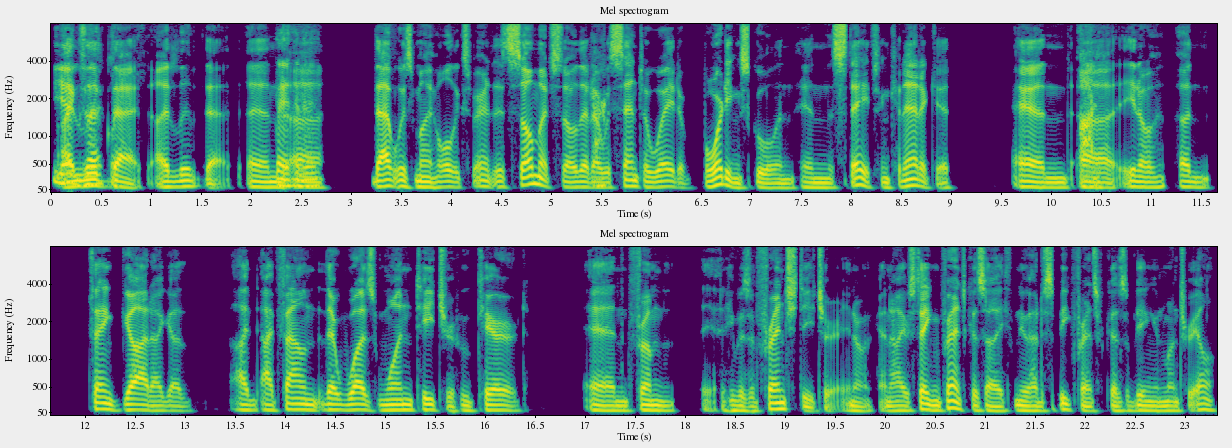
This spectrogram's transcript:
Yeah, I exactly. lived that. I lived that. And uh, that was my whole experience. It's so much so that I was sent away to boarding school in, in the States, in Connecticut. And, uh, you know, uh, thank God I got I, I found there was one teacher who cared, and from he was a French teacher, you know, and I was taking French because I knew how to speak French because of being in Montreal.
